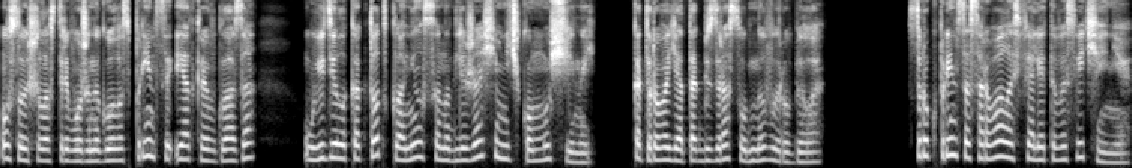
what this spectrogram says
Услышала встревоженный голос принца и, открыв глаза, увидела, как тот склонился над лежащим ничком мужчиной, которого я так безрассудно вырубила. С рук принца сорвалось фиолетовое свечение.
